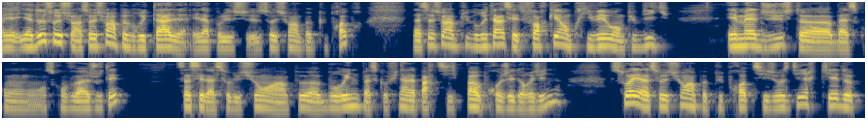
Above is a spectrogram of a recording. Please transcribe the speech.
il y, a deux solutions, la solution un peu brutale et la solution un peu plus propre. La solution la plus brutale, c'est de forquer en privé ou en public et mettre juste euh, bah, ce qu'on veut ajouter. Ça, c'est la solution un peu euh, bourrine parce qu'au final, elle participe pas au projet d'origine. Soit il y a la solution un peu plus propre, si j'ose dire, qui est de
